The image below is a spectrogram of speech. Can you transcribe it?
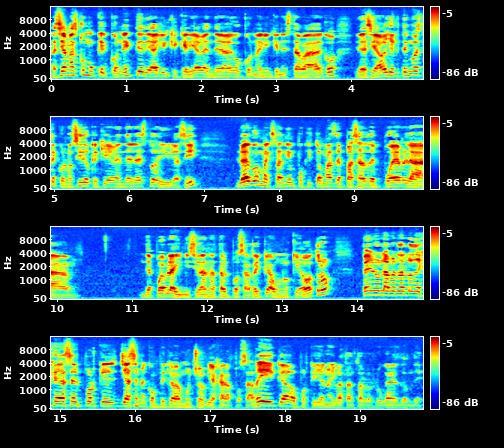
Hacía más como que el conecte de alguien que quería vender algo con alguien que necesitaba algo. Y decía, oye, tengo este conocido que quiere vender esto y así. Luego me expandí un poquito más de pasar de Puebla... De Puebla y mi ciudad natal, Poza Rica, uno que otro. Pero la verdad lo dejé de hacer porque ya se me complicaba mucho viajar a Poza Rica o porque ya no iba tanto a los lugares donde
